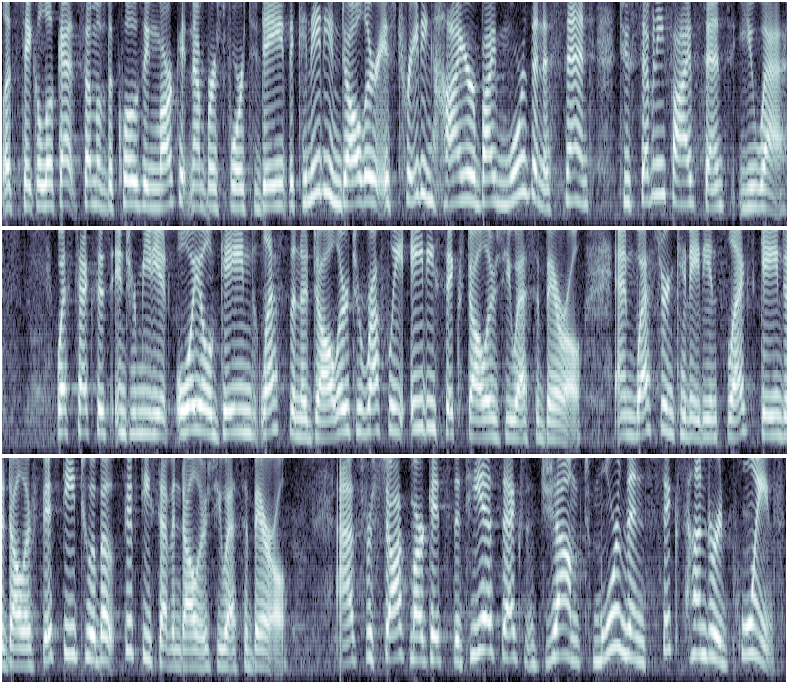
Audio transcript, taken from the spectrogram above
Let's take a look at some of the closing market numbers for today. The Canadian dollar is trading higher by more than a cent to 75 cents US. West Texas Intermediate oil gained less than a dollar to roughly $86 US a barrel. And Western Canadian Select gained $1.50 to about $57 US a barrel. As for stock markets, the TSX jumped more than 600 points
